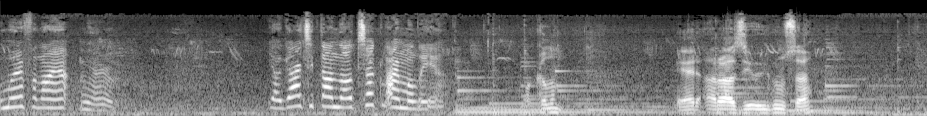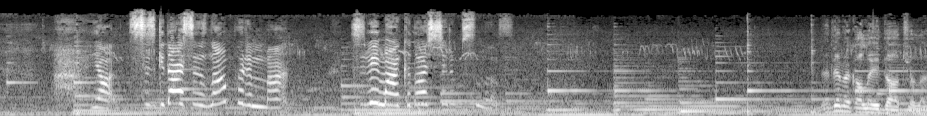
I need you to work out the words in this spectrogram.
Numara falan yapmıyorum. Ya gerçekten dağıtacaklar malıyı. Bakalım. Eğer arazi uygunsa Ya siz giderseniz ne yaparım ben? Siz benim arkadaşlarımsınız. Ne demek alayı dağıtıyorlar?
